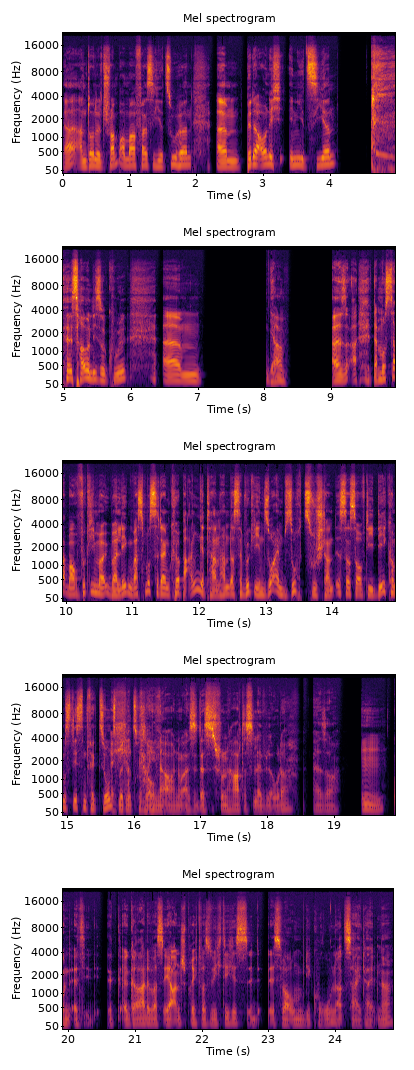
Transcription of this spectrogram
Ja, an Donald Trump auch mal, falls Sie hier zuhören. Ähm, bitte auch nicht injizieren. ist auch nicht so cool. Ähm, ja. Also, äh, da musst du aber auch wirklich mal überlegen, was musst du deinem Körper angetan haben, dass er wirklich in so einem Suchtzustand ist, dass du auf die Idee kommst, Desinfektionsmittel zu keine saufen. Ahnung. Also, das ist schon ein hartes Level, oder? Also. Mhm. Und äh, äh, gerade was er anspricht, was wichtig ist, äh, es war um die Corona-Zeit halt, ne?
